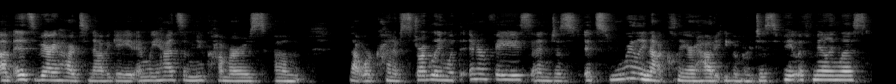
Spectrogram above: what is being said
Um, it's very hard to navigate. And we had some newcomers um, that were kind of struggling with the interface and just it's really not clear how to even participate with mailing lists.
